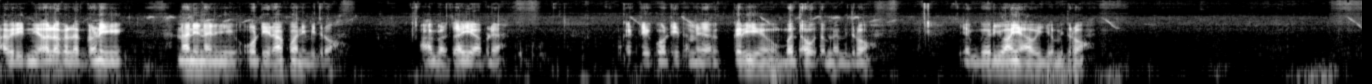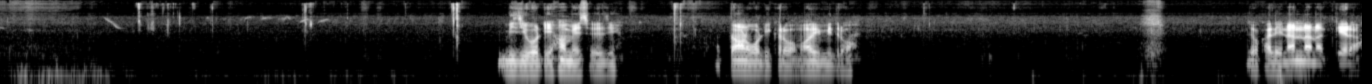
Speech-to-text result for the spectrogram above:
આવી રીતની અલગ અલગ ઘણી નાની નાની ઓટી રાખવાની મિત્રો. આગળ જઈએ આપણે. કેટલીક ઓટી તમે કરી હું બતાવું તમને મિત્રો. એક દોરીઓ અહીંયા આવી ગયો મિત્રો. બીજી ઓટી સામે છે હજી. ત્રણ ઓટી કરવામાં આવી મિત્રો. જો ખાલી નાના નાના જ કેરા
